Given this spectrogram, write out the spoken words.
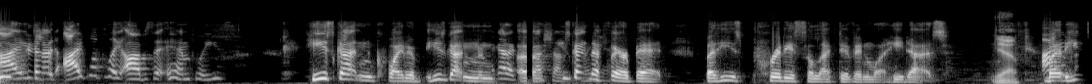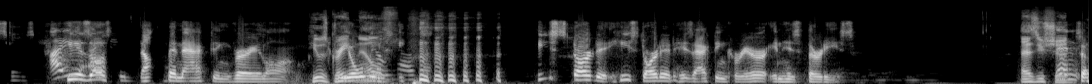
I got- would. I will play opposite him, please. he's gotten quite a he's gotten I got a a, on he's gotten him, a yeah. fair bit, but he's pretty selective in what he does. yeah, But I'm- he's I, he has I- also not been acting very long. he was great The in only- He started he started his acting career in his 30s. As you should. And- So-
